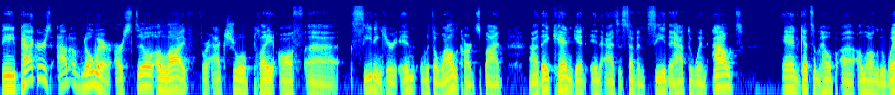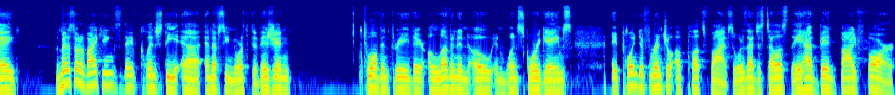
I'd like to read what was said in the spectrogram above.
the Packers out of nowhere are still alive for actual playoff uh, seeding here in with the wild card spot. Uh, they can get in as a seventh seed. They have to win out and get some help uh, along the way. The Minnesota Vikings they've clinched the uh, NFC North division. 12 and 3 they're 11 and 0 in one score games a point differential of plus five. So what does that just tell us? They have been by far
